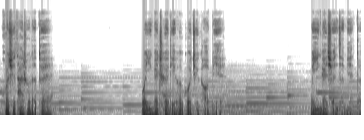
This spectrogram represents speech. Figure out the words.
或许他说的对，我应该彻底和过去告别。我应该选择面对。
